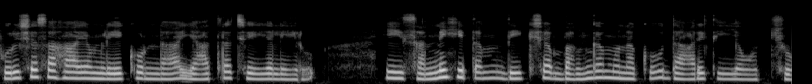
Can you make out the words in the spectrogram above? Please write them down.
పురుష సహాయం లేకుండా యాత్ర చేయలేరు. ఈ సన్నిహితం దీక్ష భంగమునకు దారి తీయవచ్చు.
